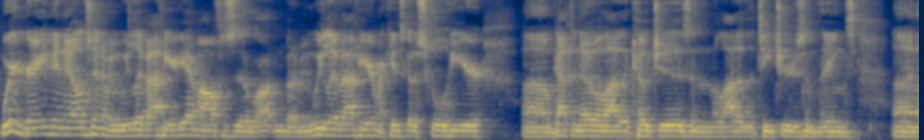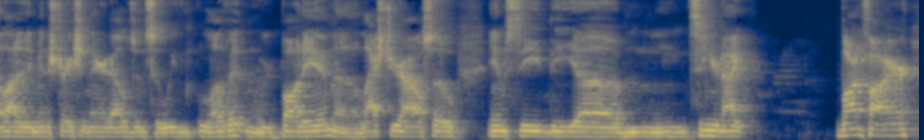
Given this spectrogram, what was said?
we're ingrained in Elgin. I mean, we live out here. Yeah, my office is in Lawton, but I mean, we live out here. My kids go to school here. Um, got to know a lot of the coaches and a lot of the teachers and things, uh, and a lot of the administration there at Elgin. So we love it and we bought in. Uh, last year, I also emceed the um, senior night bonfire.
